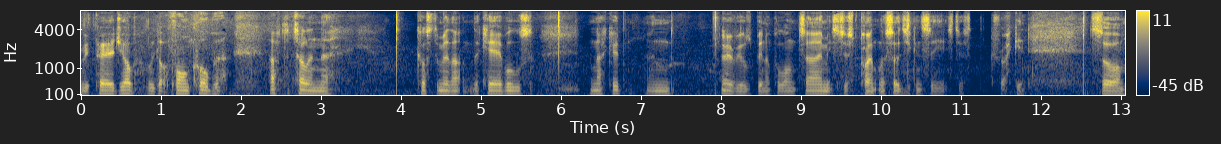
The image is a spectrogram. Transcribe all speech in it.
repair job. We got a phone call, but after telling the customer that the cable's knackered and aerial's been up a long time, it's just pointless. As you can see, it's just cracking. So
